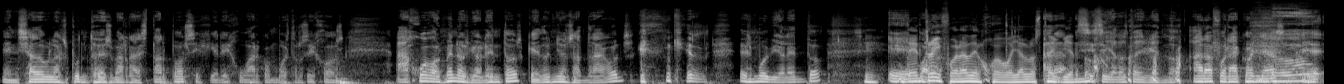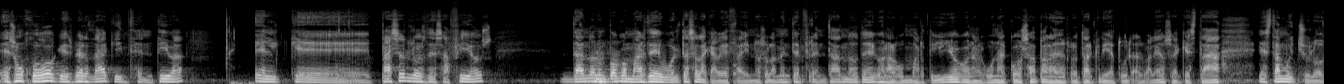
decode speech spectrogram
en shadowlands.es barra Starport si queréis jugar con vuestros hijos a juegos menos violentos que Dungeons and Dragons, que es, es muy violento. Sí. Eh, Dentro bueno. y fuera del juego, ya lo estáis Ahora- viendo. Sí, sí, ya lo estáis viendo. Ahora fuera coñas, No. eh, es un juego que es verdad que incentiva el que pases los desafíos dándole un poco más de vueltas a la cabeza y no solamente enfrentándote con algún martillo, con alguna cosa para derrotar criaturas, ¿vale? O sea que está, está muy chulo.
